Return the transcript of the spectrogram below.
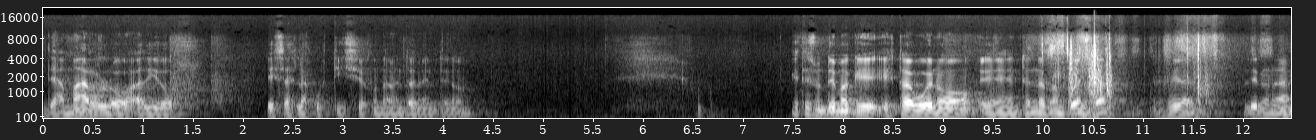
de amarlo a Dios. Esa es la justicia fundamentalmente, ¿no? Este es un tema que está bueno eh, tenerlo en cuenta. Les voy a leer una,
